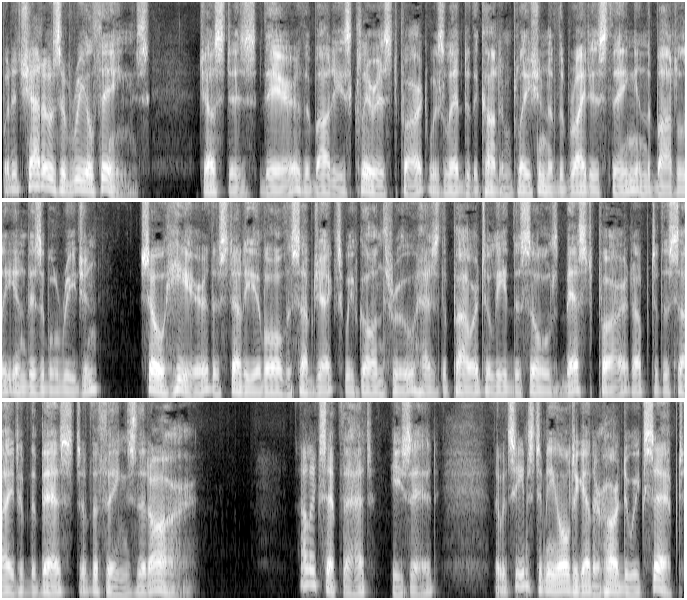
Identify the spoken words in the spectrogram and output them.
but its shadows of real things, just as there the body's clearest part was led to the contemplation of the brightest thing in the bodily and visible region, so here the study of all the subjects we've gone through has the power to lead the soul's best part up to the sight of the best of the things that are. I'll accept that, he said, though it seems to me altogether hard to accept,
